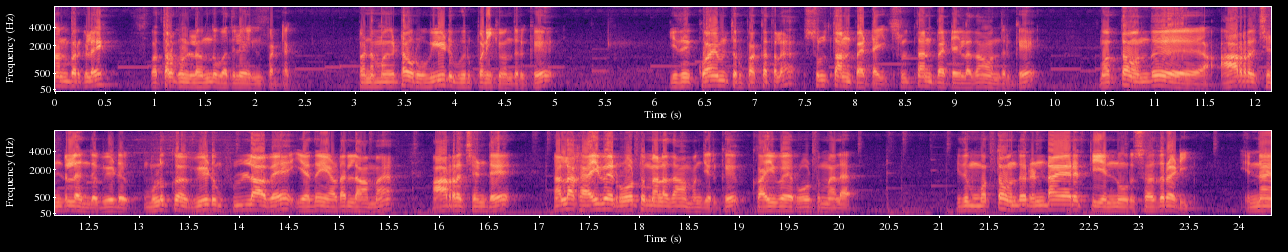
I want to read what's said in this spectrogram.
நண்பர்களே. வத்தலகுண்டிலேருந்து வதிலேன் பட்டக் இப்போ நம்மக்கிட்ட ஒரு வீடு விற்பனைக்கு வந்திருக்கு. இது கோயம்புத்தூர் பக்கத்தில் சுல்தான்பேட்டை. சுல்தான்பேட்டையில் தான் வந்திருக்கு. மொத்தம் வந்து ஆறரை செண்டில் இந்த வீடு. முழுக்க வீடு ஃபுல்லாகவே எதுவும் இடம் இல்லாமல் ஆறரை செண்டு. நல்லா ஹைவே ரோட்டு மேலே தான் அமைஞ்சிருக்கு. ஹைவே ரோட்டு மேலே. இது மொத்தம் வந்து ரெண்டாயிரத்தி எண்ணூறு சதுர அடி. என்ன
